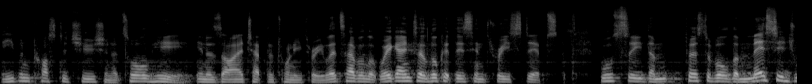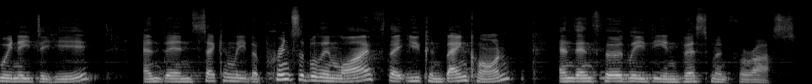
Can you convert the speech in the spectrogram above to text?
even prostitution. It's all here in Isaiah chapter 23. Let's have a look. We're going to look at this in three steps. We'll see the first of all the message we need to hear, and then secondly the principle in life that you can bank on, and then thirdly the investment for us.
